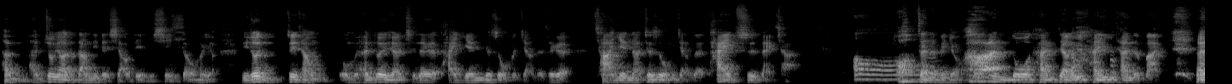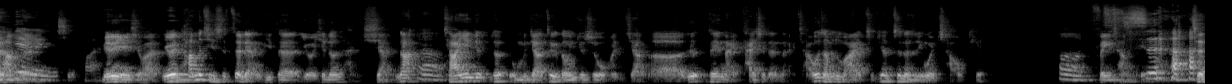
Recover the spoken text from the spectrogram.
很很重要的当地的小点心都会有。比如说你最常我们很多人喜欢吃那个台烟，就是我们讲的这个茶烟呐、就是我们讲的泰式奶茶。哦哦，在那边就很多摊，这样一摊一摊的卖，那他们别人也喜欢，别人也喜欢，因为他们其实这两地的有一些东西很像。那嗯茶烟就就我们讲这个东西，就是我们讲呃热这些奶泰式的奶茶，为什么那么爱吃？就真的是因为超甜，嗯，非常是甜，啊，真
